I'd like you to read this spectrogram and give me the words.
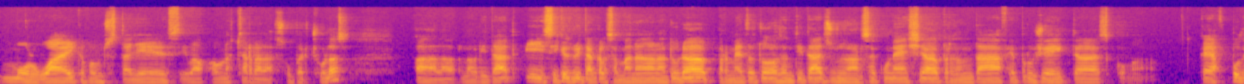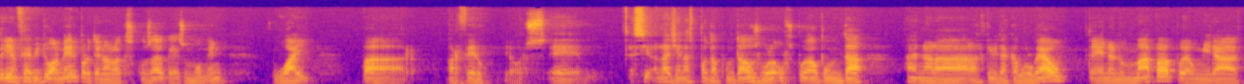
molt guai, que fa uns tallers i va fer unes xerrades superxules, uh, la, la veritat. I sí que és veritat que la Setmana de la Natura permet a totes les entitats donar-se a conèixer, presentar, fer projectes, com a... que ja podrien fer habitualment, però tenen l'excusa que és un moment guai per, per fer-ho. Llavors, eh, si la gent es pot apuntar, us, us podeu apuntar en la- l'activitat que vulgueu, tenen un mapa, podeu mirar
